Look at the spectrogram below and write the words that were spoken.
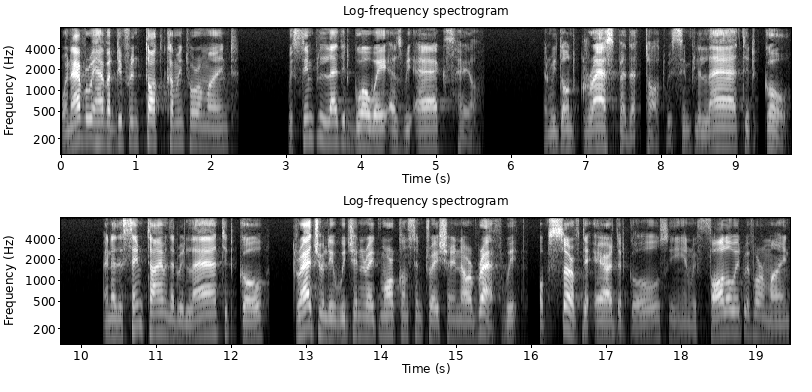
whenever we have a different thought coming to our mind, we simply let it go away as we exhale. And we don't grasp at that thought, we simply let it go. And at the same time that we let it go, gradually we generate more concentration in our breath. We observe the air that goes in, we follow it with our mind,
